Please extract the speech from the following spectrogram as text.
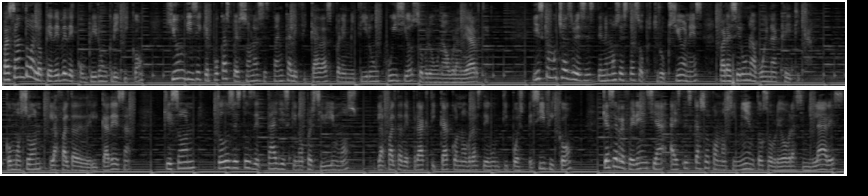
Pasando a lo que debe de cumplir un crítico, Hume dice que pocas personas están calificadas para emitir un juicio sobre una obra de arte. Y es que muchas veces tenemos estas obstrucciones para hacer una buena crítica, como son la falta de delicadeza, que son todos estos detalles que no percibimos, la falta de práctica con obras de un tipo específico, que hace referencia a este escaso conocimiento sobre obras similares,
